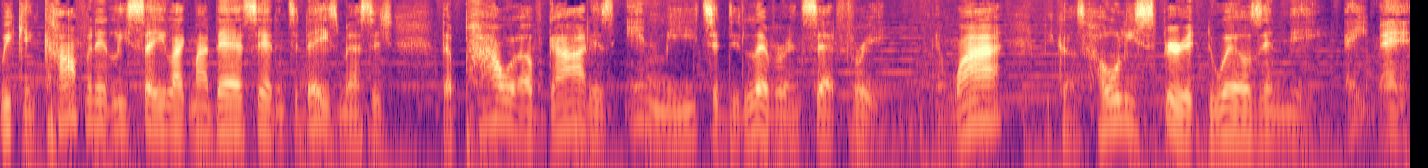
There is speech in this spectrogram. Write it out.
we can confidently say, like my dad said in today's message, the power of God is in me to deliver and set free. And why? Because Holy Spirit dwells in me. Amen.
